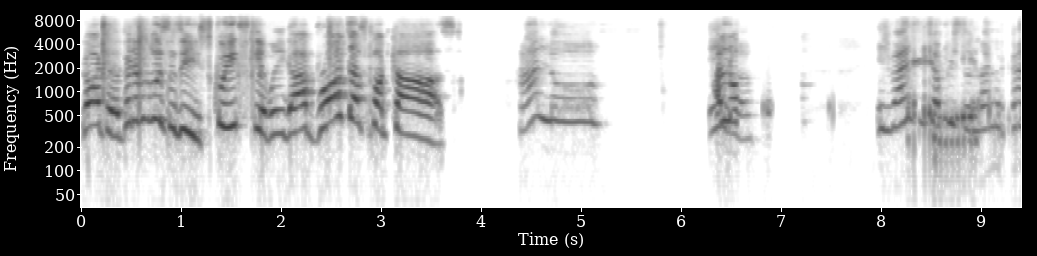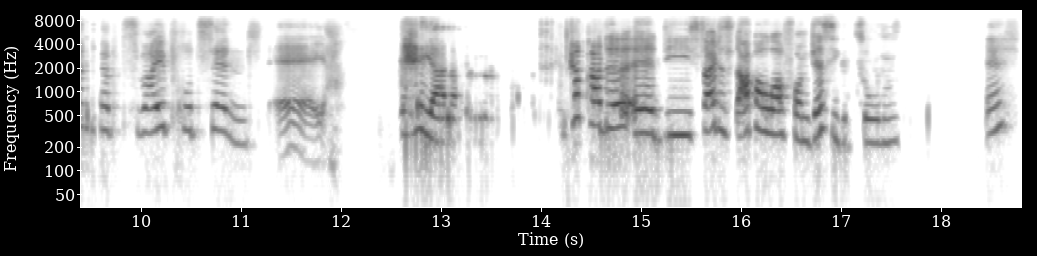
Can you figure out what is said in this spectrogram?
Leute, bitte begrüßen Sie Squeaks Klibbriger Broadcast Podcast. Hallo. Hallo. Ehre. Ich weiß nicht, ob ich so lange kann. Ich habe 2%. Äh, ja. Ja, ich habe gerade äh, die Seite Star Power von Jesse gezogen. Echt?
